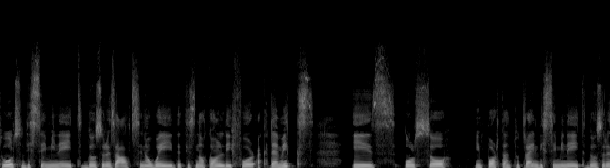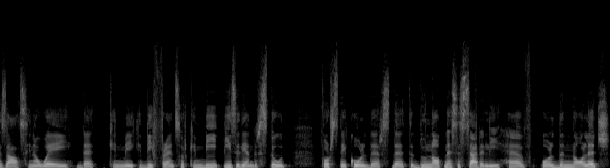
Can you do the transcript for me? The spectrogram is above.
to also disseminate those results in a way that is not only for academics, is also important to try and disseminate those results in a way that can make a difference or can be easily understood for stakeholders that do not necessarily have all the knowledge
